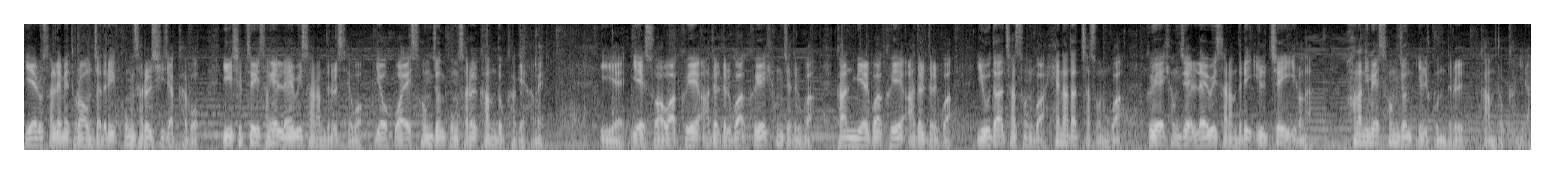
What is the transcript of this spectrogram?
예루살렘에 돌아온 자들이 공사를 시작하고 20세 이상의 레위 사람들을 세워 여호와의 성전 공사를 감독하게 하매 이에 예수아와 그의 아들들과 그의 형제들과 간미엘과 그의 아들들과 유다 자손과 헤나다 자손과 그의 형제 레위 사람들이 일제히 일어나 하나님의 성전 일꾼들을 감독하니라.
